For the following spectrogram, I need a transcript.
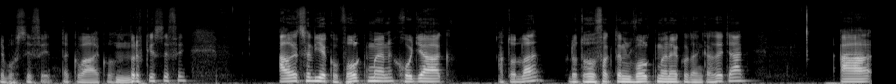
nebo sci-fi, taková jako Hmm. prvky sci-fi. Ale celý jako Walkman, chodák a tohle, do toho fakt ten Walkman jako ten kazeťák. A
